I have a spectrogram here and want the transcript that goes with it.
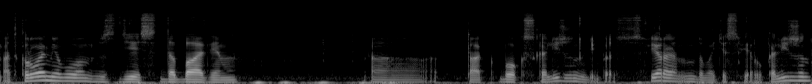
Откроем его. Здесь добавим а, так, box collision, либо сфера. Ну, давайте сферу collision.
